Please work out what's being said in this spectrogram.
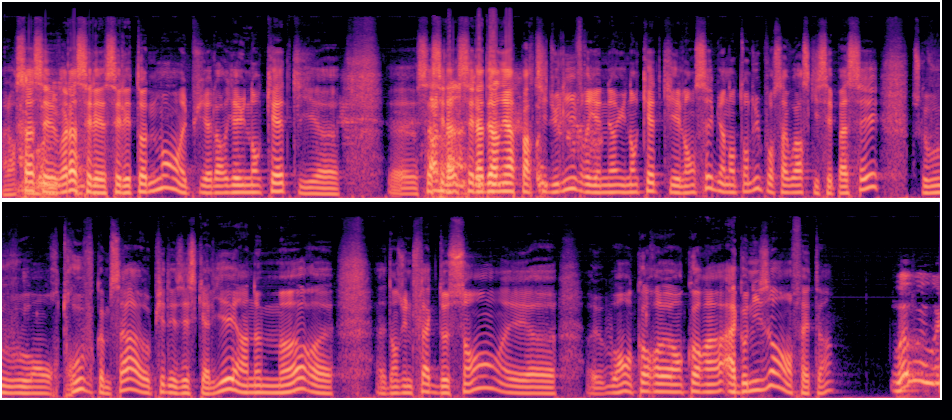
Alors ça, c'est voilà, c'est l'étonnement. Et puis alors, il y a une enquête qui, euh, euh, ça c'est la, la, dernière partie du livre. Il y a une, enquête qui est lancée, bien entendu, pour savoir ce qui s'est passé, parce que vous, on retrouve comme ça, au pied des escaliers, un homme mort euh, dans une flaque de sang et bon, encore, encore agonisant en fait. Hein. Oui, oui, oui,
